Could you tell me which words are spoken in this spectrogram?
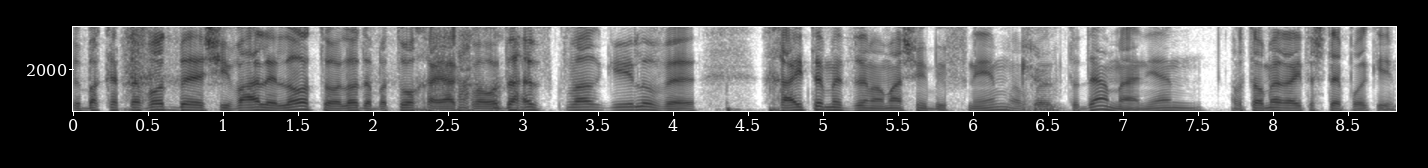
ובכתבות בשבעה לילות, או לא יודע, בטוח היה כבר עוד אז כבר, כאילו, וחייתם את זה ממש מבפנים, כן. אבל אתה יודע, מעניין. אבל אתה אומר, ראית שתי פרקים.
